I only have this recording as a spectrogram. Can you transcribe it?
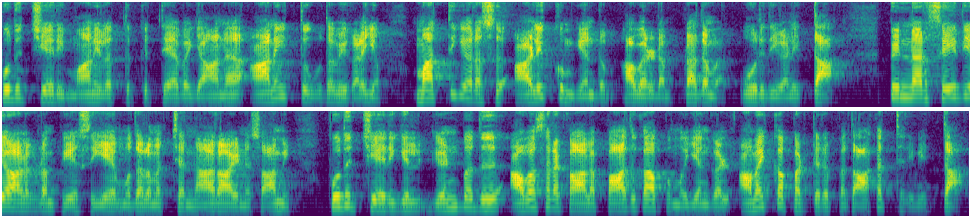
புதுச்சேரி மாநிலத்துக்கு தேவையான அனைத்து உதவிகளையும் மத்திய அரசு அளிக்கும் என்றும் அவரிடம் பிரதமர் உறுதியளித்தார். பின்னர் செய்தியாளர்களிடம் பேசிய முதலமைச்சர் நாராயணசாமி புதுச்சேரியில் எண்பது அவசர கால பாதுகாப்பு மையங்கள் அமைக்கப்பட்டிருப்பதாக தெரிவித்தார்.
